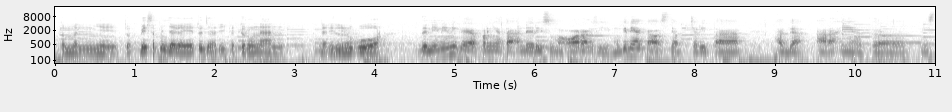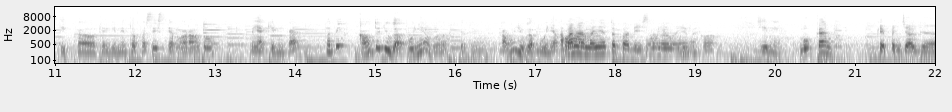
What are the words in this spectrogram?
temennya itu biasa penjaganya itu dari keturunan dari Iya. leluhur Dan ini nih kayak pernyataan dari semua orang sih. Mungkin ya kalau setiap cerita agak arahnya ke mystical kayak gini tuh pasti setiap orang tuh meyakinkan. Tapi kau tuh juga punya loh katanya. Kamu juga punya kok. apa namanya tuh kalau di Islam namanya apa kok. Jin ya? bukan kayak penjaga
